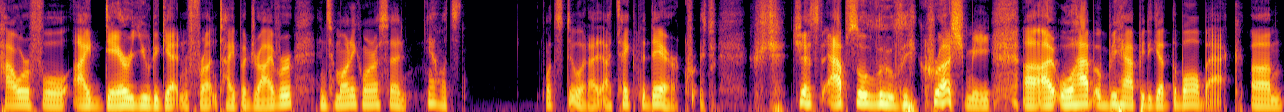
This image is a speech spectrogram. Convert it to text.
powerful, I dare you to get in front type of driver. And Toumani Camara said, yeah, let's let's do it. I, I, take the dare. Just absolutely crush me. Uh, I will have, be happy to get the ball back. Um,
